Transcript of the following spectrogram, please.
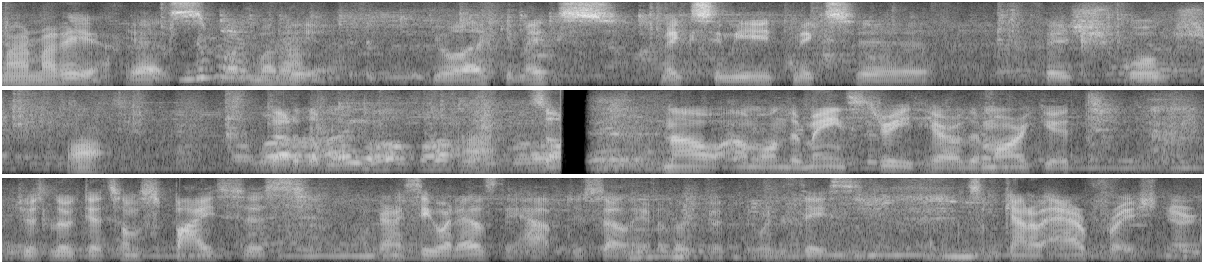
Marmaria. Yes, ah. marmaria. You like it? mix, mix meat, mix uh, fish, gosh, Oh. cardamom. Ah. Now I'm on the main street here of the market. Just looked at some spices. We're gonna see what else they have to sell here. Look at what is this? Some kind of air freshener.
